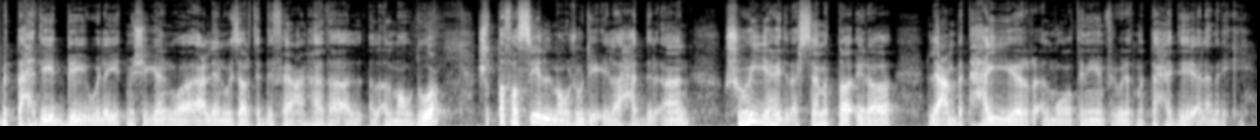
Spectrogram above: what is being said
بالتحديد بولاية ميشيغان وإعلان وزارة الدفاع عن هذا الموضوع. شو التفاصيل الموجودة إلى حد الآن؟ شو هي هيدي الأجسام الطائرة اللي عم بتحير المواطنين في الولايات المتحدة الأمريكية؟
